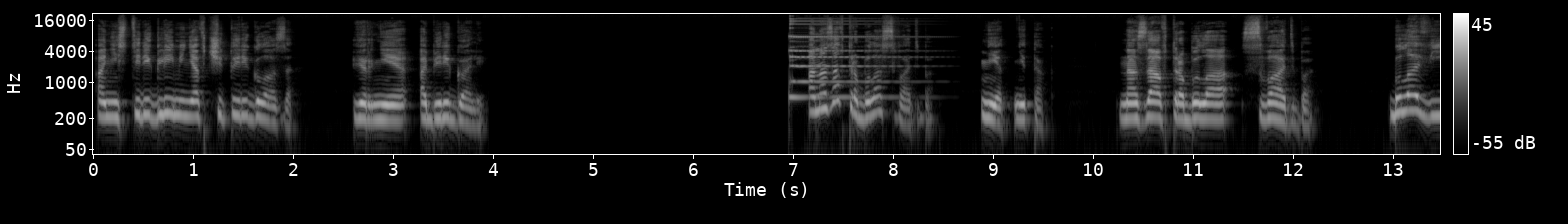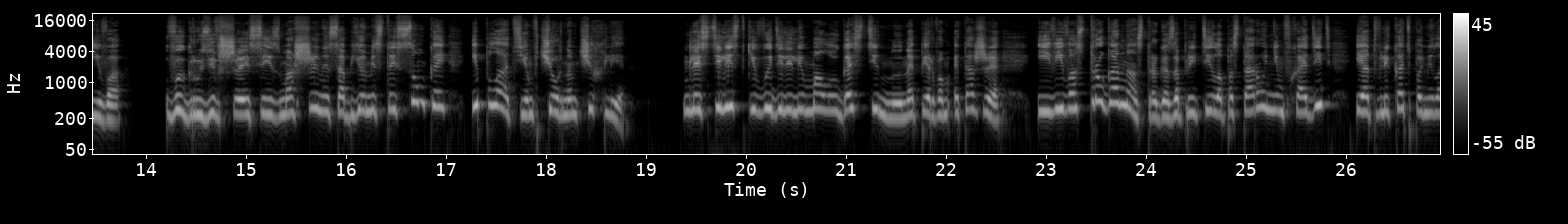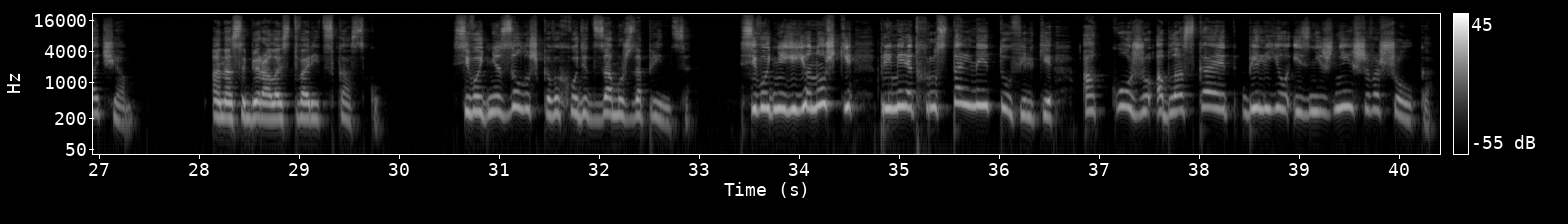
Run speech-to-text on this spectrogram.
Они стерегли меня в четыре глаза. Вернее, оберегали. А на завтра была свадьба. Нет, не так. На завтра была свадьба. Была Вива, выгрузившаяся из машины с объемистой сумкой и платьем в черном чехле. Для стилистки выделили малую гостиную на первом этаже, и Вива строго-настрого запретила посторонним входить и отвлекать по мелочам. Она собиралась творить сказку. Сегодня Золушка выходит замуж за принца. Сегодня ее ножки примерят хрустальные туфельки, а кожу обласкает белье из нежнейшего шелка.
